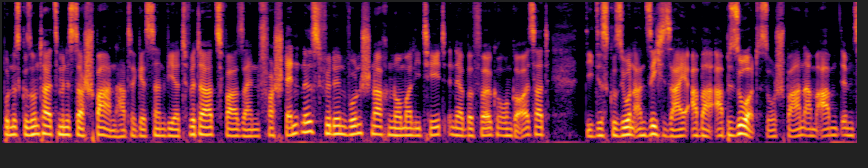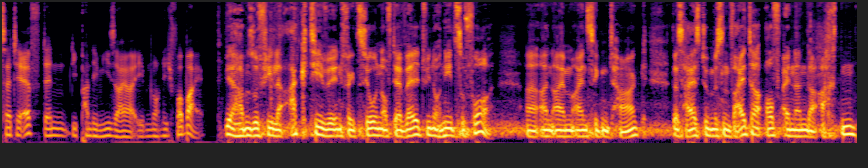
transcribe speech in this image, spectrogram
Bundesgesundheitsminister Spahn hatte gestern via Twitter zwar sein Verständnis für den Wunsch nach Normalität in der Bevölkerung geäußert, die Diskussion an sich sei aber absurd, so Spahn am Abend im ZDF, denn die Pandemie sei ja eben noch nicht vorbei. Wir haben so viele aktive Infektionen auf der Welt wie noch nie zuvor äh, an einem einzigen Tag. Das heißt, wir müssen weiter aufeinander achten.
